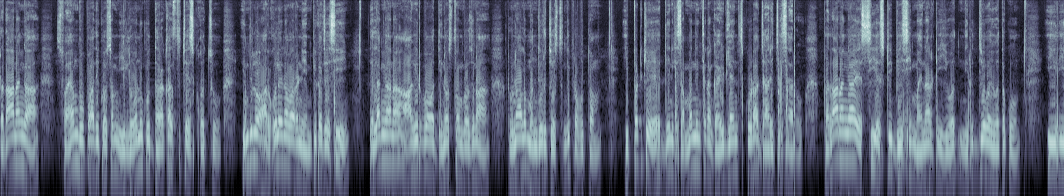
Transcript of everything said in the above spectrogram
ప్రధానంగా స్వయం ఉపాధి కోసం ఈ లోనుకు దరఖాస్తు చేసుకోవచ్చు. ఇందులో అర్హులైన వారిని ఎంపిక చేసి తెలంగాణ ఆవిర్భావ దినోత్సవం రోజున రుణాలు మంజూరు చేస్తుంది ప్రభుత్వం. ఇప్పటికే దీనికి సంబంధించిన గైడ్ లైన్స్ కూడా జారీ చేశారు. ప్రధానంగా ఎస్సీ ఎస్టీ బీసీ మైనారిటీ యువ నిరుద్యోగ యువతకు ఇది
